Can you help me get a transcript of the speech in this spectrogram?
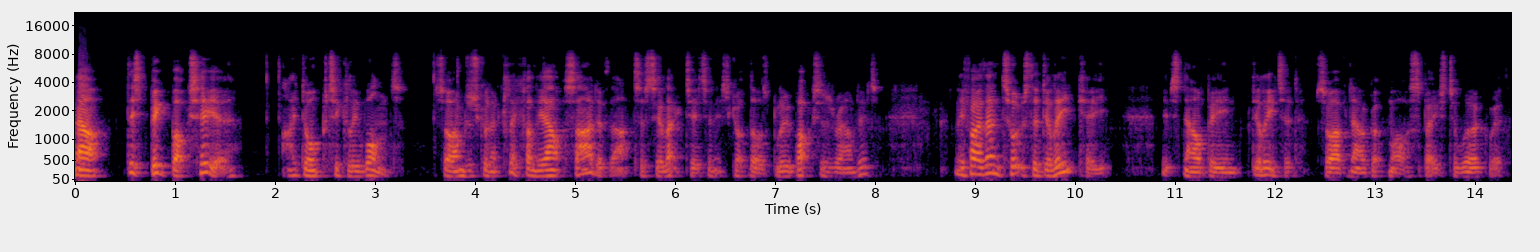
Now this big box here I don't particularly want so I'm just going to click on the outside of that to select it and it's got those blue boxes around it. And if I then touch the delete key it's now been deleted so I've now got more space to work with.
